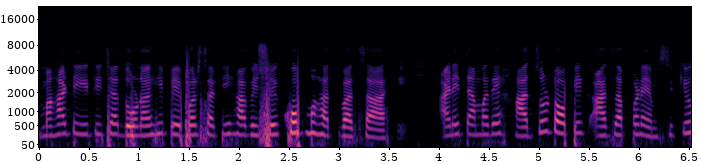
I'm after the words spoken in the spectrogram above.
महा टी ई टीच्या दोनही पेपरसाठी हा विषय खूप महत्त्वाचा आहे. आणि त्यामध्ये हा जो टॉपिक आज आपण एम सी क्यू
